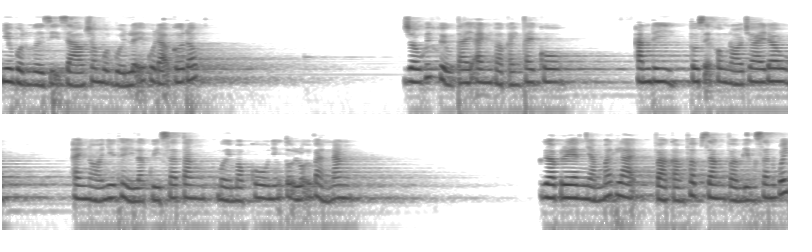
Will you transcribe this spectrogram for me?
như một người dị giáo trong một buổi lễ của đạo cơ đốc. Joe khích khỉu tay anh vào cánh tay cô. Ăn đi, tôi sẽ không nói cho ai đâu. Anh nói như thể là quỷ sa tăng mời mọc cô những tội lỗi bản năng. Gabriel nhắm mắt lại và cắm phập răng vào miếng sandwich.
